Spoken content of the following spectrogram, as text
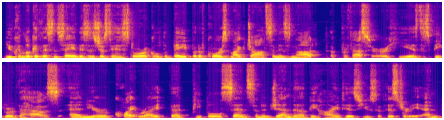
you can look at this and say this is just a historical debate, but of course, Mike Johnson is not a professor. He is the Speaker of the House, and you're quite right that people sense an agenda behind his use of history. And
